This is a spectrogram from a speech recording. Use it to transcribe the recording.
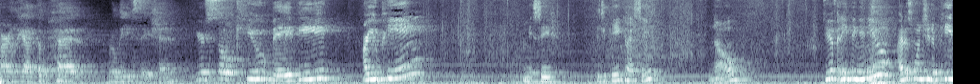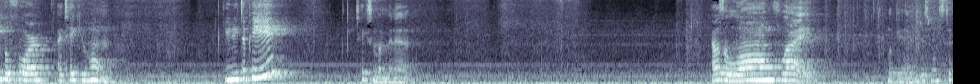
Currently at the pet relief station. You're so cute, baby. Are you peeing? Let me see. Did you pee? Can I see? No. Do you have anything in you? I just want you to pee before I take you home. You need to pee? Takes him a minute. That was a long flight. Look at him, he just wants to,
